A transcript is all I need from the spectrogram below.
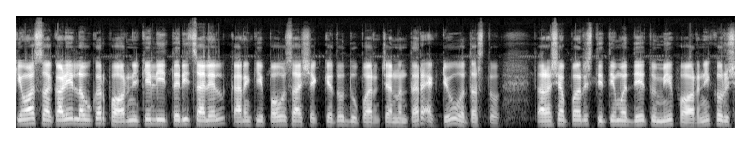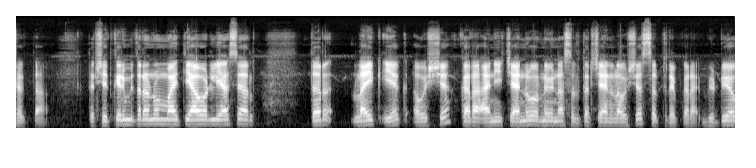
किंवा सकाळी लवकर फवारणी केली तरी चालेल. कारण की पाऊस हा शक्यतो दुपारच्या नंतर ॲक्टिव्ह होत असतो. तर अशा परिस्थितीमध्ये तुम्ही फवारणी करू शकता. तर शेतकरी मित्रांनो माहिती आवडली असेल तर लाईक एक अवश्य करा आणि चॅनलवर नवीन असेल तर चॅनल अवश्य सबस्क्राईब करा. भेटूया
